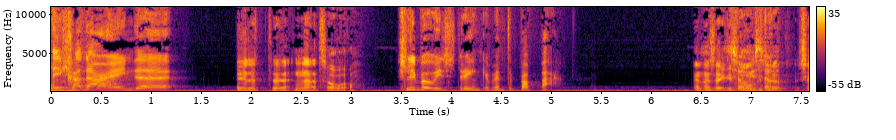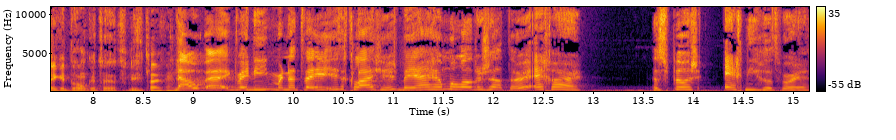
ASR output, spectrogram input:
Ik ga daarheen de Ja, dat, eh, nou, het zal wel. Slibowitz drinken met de papa. En dan zeker dronken, terug- zeker dronken terug het vliegtuig in. Nou, eh, ik weet niet, maar na twee glaasjes ben jij helemaal ladderzat hoor. Echt waar. Dat spul is echt niet goed voor je.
